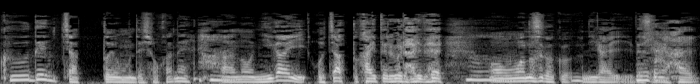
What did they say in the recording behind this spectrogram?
空伝茶と読むんでしょうかね。はい、あの苦いお茶と書いてるぐらいで、ものすごく苦いですね。はい。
